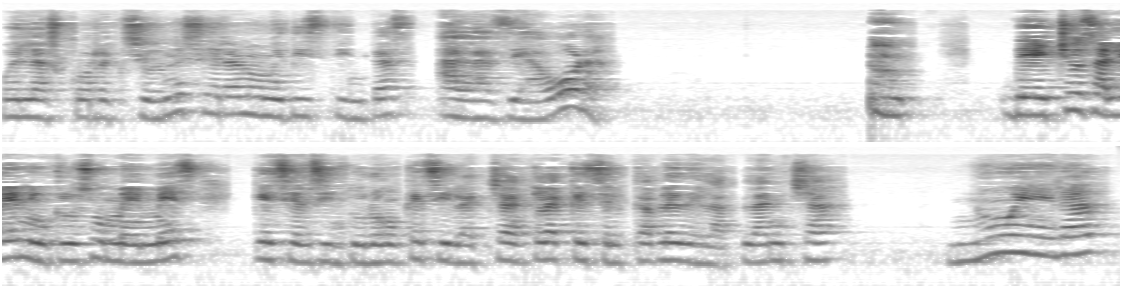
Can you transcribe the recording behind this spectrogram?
pues las correcciones eran muy distintas a las de ahora. De hecho, salen incluso memes que si el cinturón, que si la chancla, que si el cable de la plancha, no era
